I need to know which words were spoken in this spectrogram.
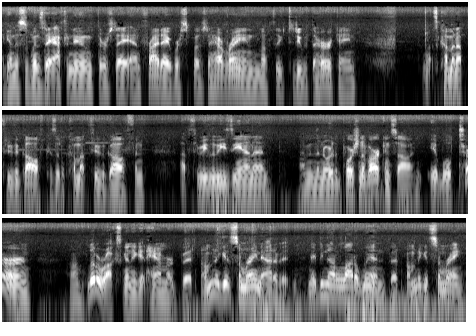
again, this is Wednesday afternoon, Thursday, and Friday. We're supposed to have rain, mostly to do with the hurricane. That's coming up through the Gulf because it'll come up through the Gulf and up through Louisiana. I'm in the northern portion of Arkansas. It will turn. Um, Little Rock's going to get hammered, but I'm going to get some rain out of it. Maybe not a lot of wind, but I'm going to get some rain.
